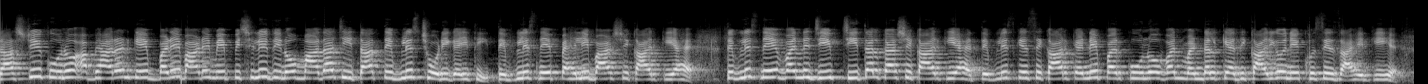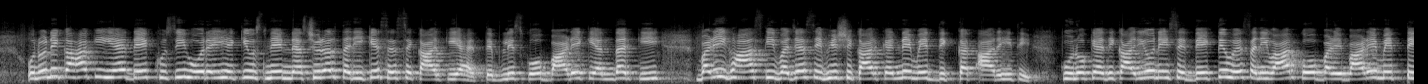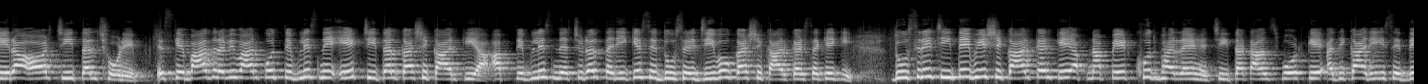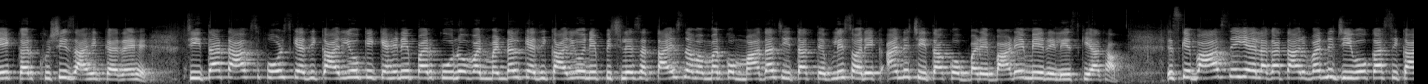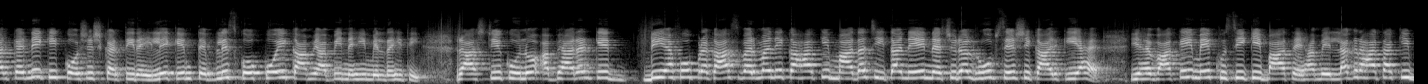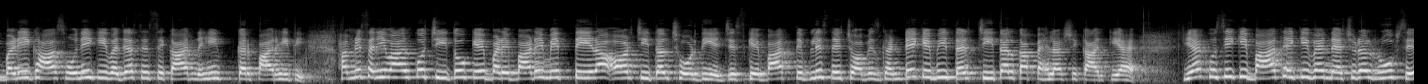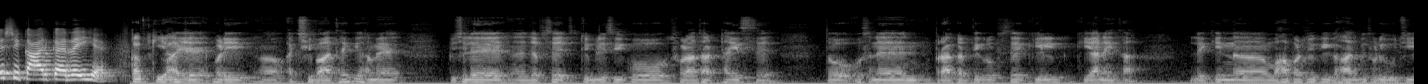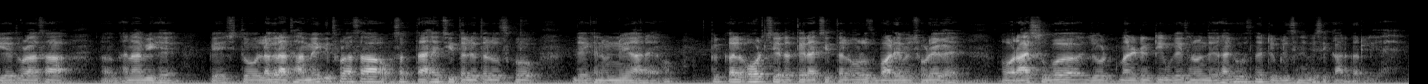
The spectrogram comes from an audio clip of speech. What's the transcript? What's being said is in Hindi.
राष्ट्रीय कूनो अभ्यारण्य के बड़े बाड़े में पिछले दिनों मादा चीता तिबलिस छोड़ी गई थी। तिबलिस ने पहली बार शिकार किया है। तिबलिस ने वन्य जीव चीतल का शिकार किया है। तिबलिस के शिकार करने पर कूनो वन मंडल के अधिकारियों ने खुशी ज़ाहिर की है। उन्होंने कहा कि यह देख खुशी हो रही है कि उसने नेचुरल तरीके से शिकार किया है। तिबलिस को बाड़े के अंदर की बड़ी घास की वजह से भी शिकार करने में दिक्कत आ रही थी। कूनो के अधिकारियों ने इसे देखते हुए शनिवार को बड़े बाड़े में तेरह और चीतल छोड़े। इसके बाद रविवार को तिबलिस ने एक चीतल का शिकार किया। अब तिबलिस नेचुरल तरीके से दूसरे जीवों का शिकार कर सकेगी। दूसरे चीते भी शिकार करके अपना पेट खुद भर रहे हैं। चीता ट्रांसपोर्ट के अधिकारी इसे देखकर खुशी ज़ाहिर कर रहे हैं। चीता टास्क फोर्स के अधिकारियों के कहने पर कूनो वन मंडल के अधिकारियों ने पिछले 27 नवंबर को मादा चीता तिबलिस और एक अन्य चीता को बड़े बाड़े में रिलीज़ किया था। इसके बाद से यह लगातार वन्य जीवों का शिकार करने की कोशिश करती रही, लेकिन तिबलिस को कोई कामयाबी नहीं मिल रही थी। राष्ट्रीय कूनो अभ्यारण्य के डीएफओ प्रकाश वर्मा ने कहा कि मादा चीता ने नेचुरल रूप से शिकार किया है। यह वाकई में खुशी की बात है। हमें लग रहा था कि बड़ी घास होने की वजह से शिकार नहीं कर पा रही थी। हमने शनिवार को चीतों के बड़े बाड़े में तेरह और चीतल छोड़ दिए जिसके बाद तिबलिस ने 24 घंटे के भीतर चीतल का पहला शिकार किया है। यह खुशी की बात है कि वह नेचुरल रूप से शिकार कर रही है। कब किया? हाँ, ये बड़ी अच्छी बात है कि हमें पिछले जब से टिबलिसी को छोड़ा था अट्ठाईस से तो उसने प्राकृतिक रूप से किल किया नहीं था। लेकिन वहाँ पर चूँकि घास भी थोड़ी ऊँची है, थोड़ा सा घना भी है पेज तो लग रहा था हमें कि थोड़ा सा हो सकता है चीतल उतल उसको देखने में आ रहे हों। फिर कल और चेरा तेरह चीतल और उस बाड़े में छोड़े गए, और आज सुबह जो मॉनिटरिंग टीम गई थी, उन्होंने देखा कि उसने टिबलिसी ने भी शिकार कर लिया है।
